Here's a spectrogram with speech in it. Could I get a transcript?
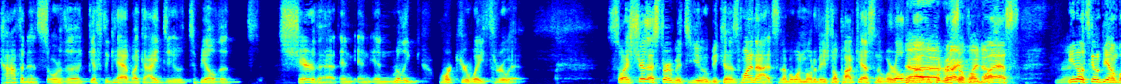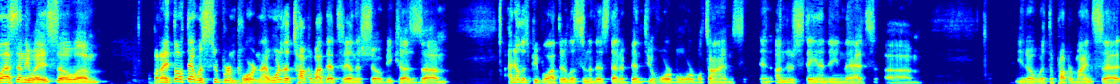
confidence or the gift of gab like I do to be able to share that and, and, and really work your way through it. So I share that story with you because why not? It's the number one motivational podcast in the world. Uh, put right, myself on not? blast. Right. You know, it's going to be on blast anyway. So, um, but I thought that was super important. I wanted to talk about that today on the show because um, I know there's people out there listening to this that have been through horrible, horrible times and understanding that um, you know, with the proper mindset,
